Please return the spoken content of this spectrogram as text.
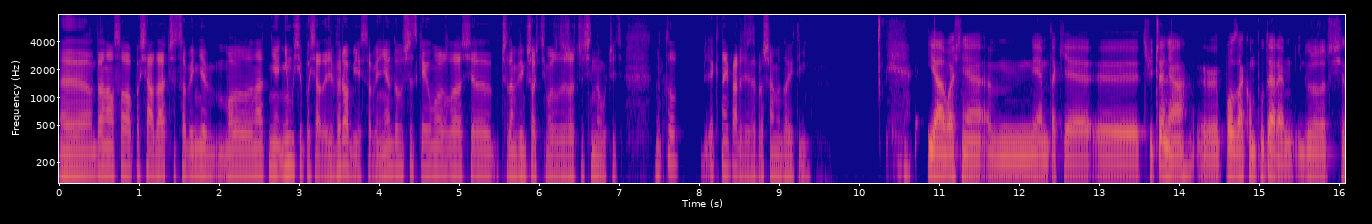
e, dana osoba posiada, czy sobie nie, może nawet nie, nie musi posiadać, wyrobi sobie, nie? Do wszystkiego można się, czy tam w większości można rzeczy się nauczyć. No to jak najbardziej zapraszamy do IT. Ja właśnie miałem takie y, ćwiczenia y, poza komputerem i dużo rzeczy się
